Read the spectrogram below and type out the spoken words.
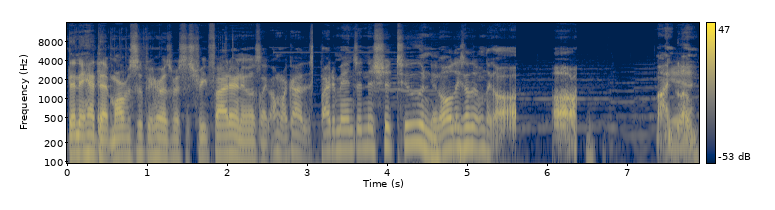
Then they had that Marvel superheroes versus Street Fighter, and it was like, oh my god, Spider Man's in this shit too, and Yep. all these other. I'm like, oh, oh, mind Yeah. blown.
